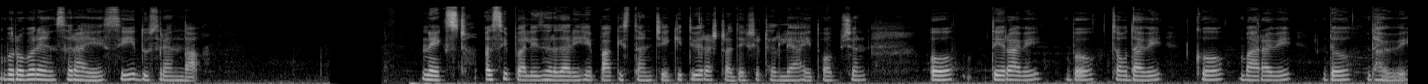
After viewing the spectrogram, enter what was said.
बरोबर ॲन्सर आहे सी दुसऱ्यांदा. नेक्स्ट असिफ अली झरदारी हे पाकिस्तानचे कितवे राष्ट्राध्यक्ष ठरले आहेत? ऑप्शन अ तेरावे ब चौदावे क बारावे ड दहावे.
